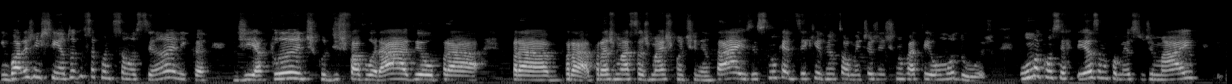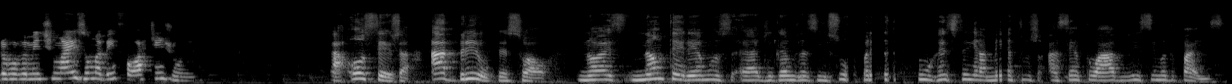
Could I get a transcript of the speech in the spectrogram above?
Embora a gente tenha toda essa condição oceânica de Atlântico desfavorável para para as massas mais continentais, isso não quer dizer que eventualmente a gente não vai ter uma ou duas. Uma com certeza no começo de maio provavelmente mais uma bem forte em junho. Tá, ou seja, abril, pessoal, nós não teremos, é, digamos assim, surpresa com resfriamentos acentuados em cima do país,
